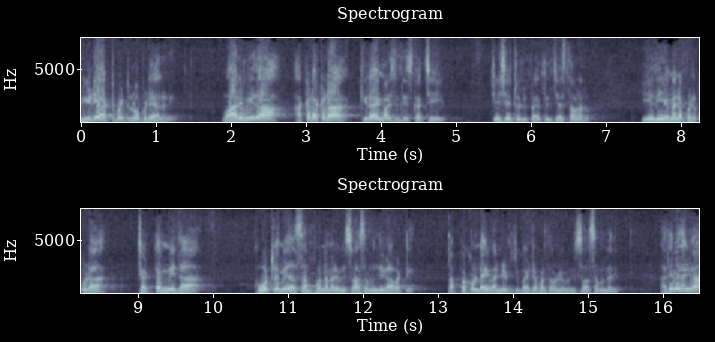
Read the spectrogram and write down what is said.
పీడీ యాక్ట్ పెట్టి లోపడేయాలని. వారి మీద అక్కడక్కడ కిరాయి మనిషిని తీసుకొచ్చి చేసేటువంటి ప్రయత్నం చేస్తూ ఉన్నారు. ఏది ఏమైనప్పటికీ కూడా చట్టం మీద కోట్ల మీద సంపూర్ణమైన విశ్వాసం ఉంది కాబట్టి తప్పకుండా ఇవన్నీ నుంచి బయటపడతామనే విశ్వాసం ఉన్నది. అదేవిధంగా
